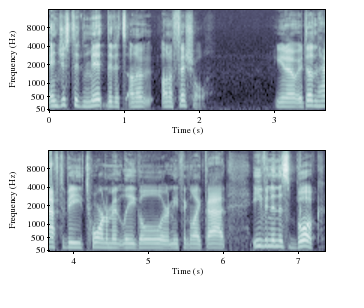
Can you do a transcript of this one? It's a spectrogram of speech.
and just admit that it's un- unofficial. You know, it doesn't have to be tournament legal or anything like that. Even in this book,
